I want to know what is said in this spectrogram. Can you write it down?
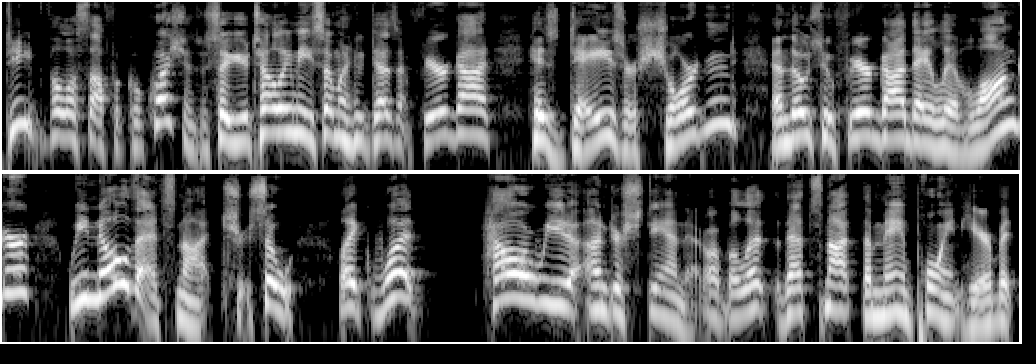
deep philosophical questions. So you're telling me someone who doesn't fear God, his days are shortened and those who fear God, they live longer? We know that's not true. So like what, how are we to understand that? Oh, but let, that's not the main point here, but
